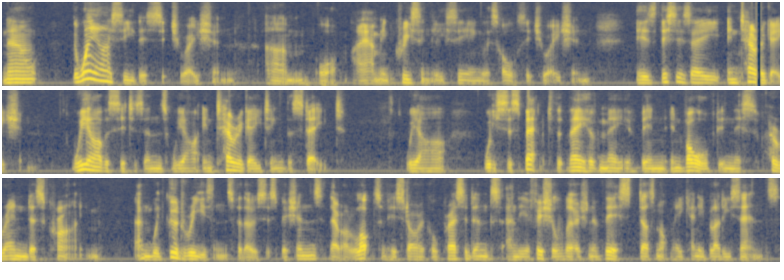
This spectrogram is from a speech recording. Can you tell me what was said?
Now, the way I see this situation um, or I am increasingly seeing this whole situation, is this is a interrogation. We are the citizens. We are interrogating the state. We are. We suspect that they have may have been involved in this horrendous crime, and with good reasons for those suspicions. There are lots of historical precedents, and the official version of this does not make any bloody sense.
